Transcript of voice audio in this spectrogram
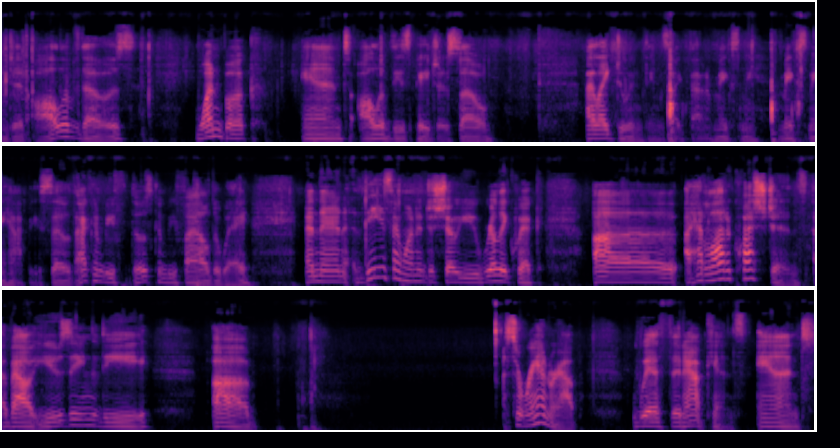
I did all of those, one book, and all of these pages. So I like doing things like that. It makes me makes me happy. So that can be those can be filed away. And then these I wanted to show you really quick. Uh, I had a lot of questions about using the uh, saran wrap with the napkins and,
